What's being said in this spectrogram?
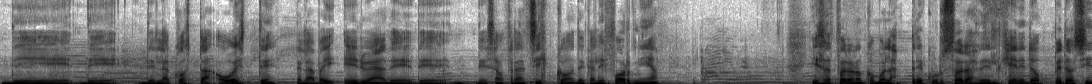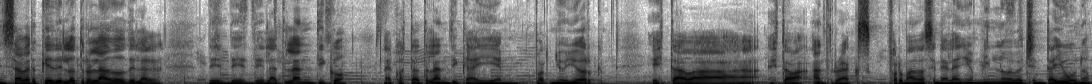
de, la costa oeste de la Bay Area de, San Francisco, de California. Y esas fueron como las precursoras del género, pero sin saber que del otro lado del Atlántico la costa atlántica, ahí en, por New York, estaba, estaba Anthrax, formados en el año 1981.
